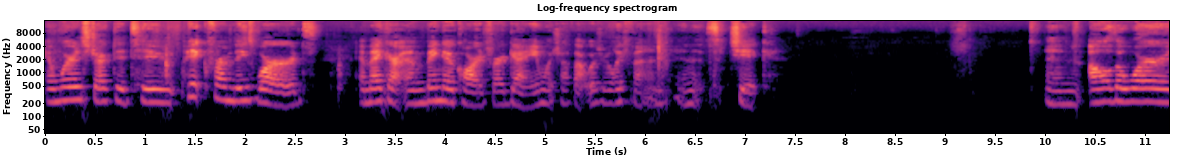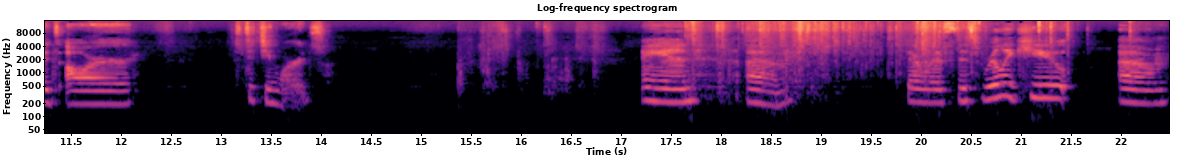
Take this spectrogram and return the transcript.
And we're instructed to pick from these words and make our own bingo card for a game, which I thought was really fun. And it's chick. And all the words are stitching words. And um, there was this really cute, um,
